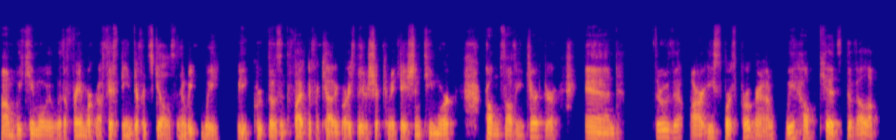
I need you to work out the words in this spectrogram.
um, we came away with a framework of 15 different skills and we we we grouped those into five different categories leadership communication teamwork problem solving and character. And through the, our esports program we help kids develop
